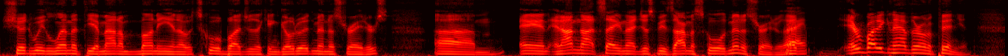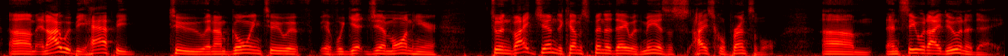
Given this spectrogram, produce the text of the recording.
Should we limit the amount of money in a school budget that can go to administrators? Um, and and I'm not saying that just because I'm a school administrator. That, Right. Everybody can have their own opinion, um, and I would be happy to, and I'm going to if if we get Jim on here to invite Jim to come spend a day with me as a high school principal um, and see what I do in a day.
